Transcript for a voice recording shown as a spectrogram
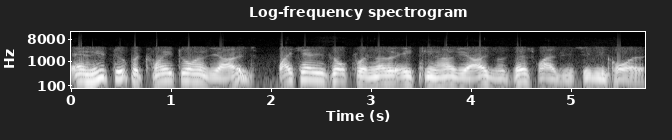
And he threw for 2,200 yards. Why can't he go for another 1,800 yards with this wide receiving core?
